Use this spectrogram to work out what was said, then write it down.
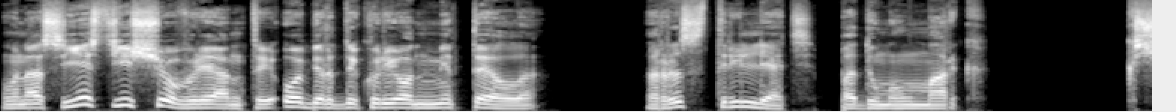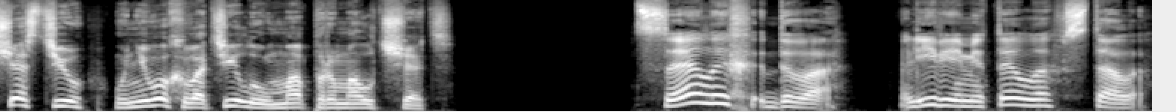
У нас есть еще варианты, обер-декурион Метелла? Расстрелять, подумал Марк. К счастью, у него хватило ума промолчать. Целых два. Ливия Метелла встала.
